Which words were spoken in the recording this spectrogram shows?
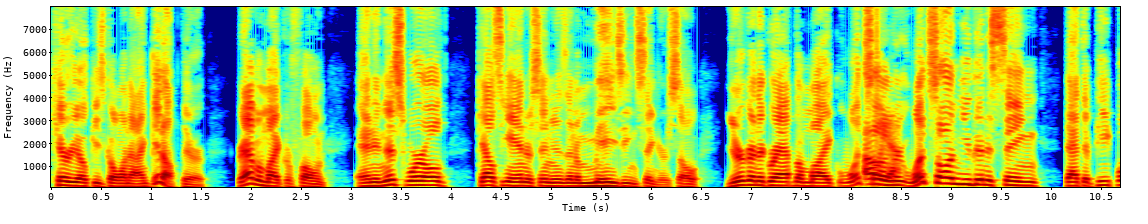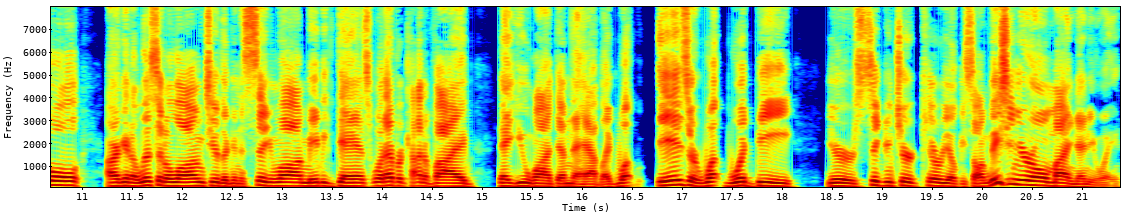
karaoke's going on. Get up there, grab a microphone. And in this world, Kelsey Anderson is an amazing singer. So you're going to grab the mic. What Oh, song, yeah. are- what song you going to sing that the people are going to listen along to? They're going to sing along, maybe dance, whatever kind of vibe that you want them to have. Like what is or what would be your signature karaoke song, at least in your own mind, anyway.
